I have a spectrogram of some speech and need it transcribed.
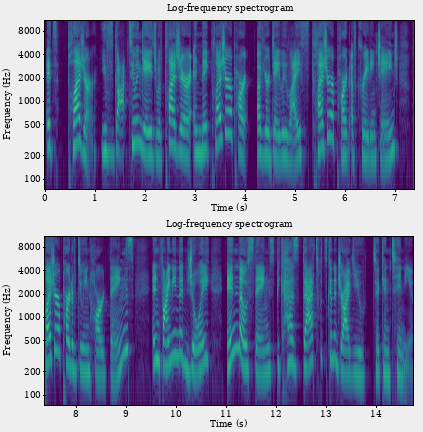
It's pleasure. You've got to engage with pleasure and make pleasure a part of your daily life, pleasure a part of creating change, pleasure a part of doing hard things, and finding the joy in those things because that's what's going to drive you to continue.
